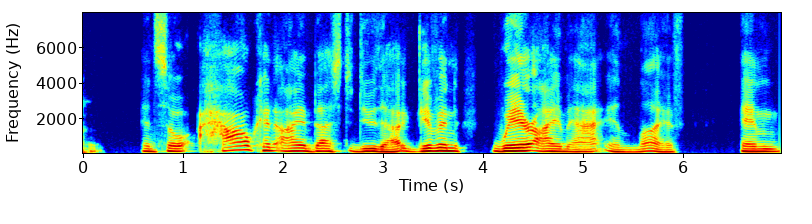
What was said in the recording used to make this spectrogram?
Mm-hmm. And so, how can I best do that given where I am at in life? And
